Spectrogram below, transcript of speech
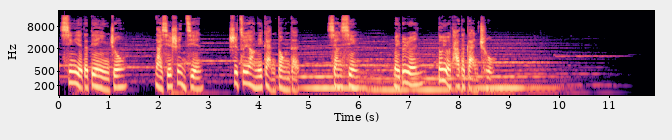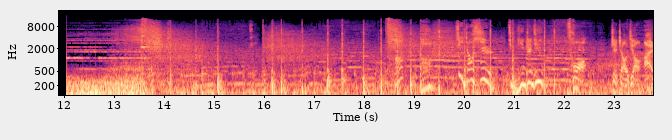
星爷的电影中，哪些瞬间是最让你感动的？相信每个人都有他的感触。是九阴真经，错，这招叫黯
